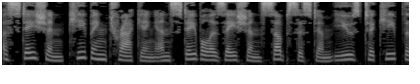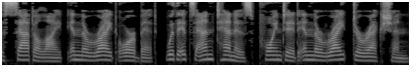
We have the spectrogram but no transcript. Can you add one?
a station keeping tracking and stabilization subsystem used to keep the satellite in the right orbit, with its antennas pointed in the right direction,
